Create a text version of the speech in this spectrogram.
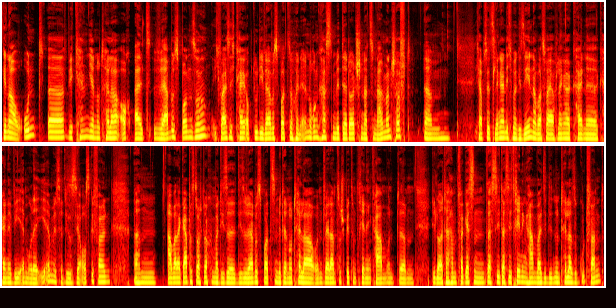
Genau, und äh, wir kennen ja Nutella auch als Werbesponsor. Ich weiß nicht, Kai, ob du die Werbespots noch in Erinnerung hast mit der deutschen Nationalmannschaft. Ähm, ich habe es jetzt länger nicht mehr gesehen, aber es war ja auch länger keine, keine WM oder EM, ist ja dieses Jahr ausgefallen. Ähm, aber da gab es doch noch immer diese, diese Werbespots mit der Nutella und wer dann zu spät zum Training kam und ähm, die Leute haben vergessen, dass sie, dass sie Training haben, weil sie die Nutella so gut fand.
